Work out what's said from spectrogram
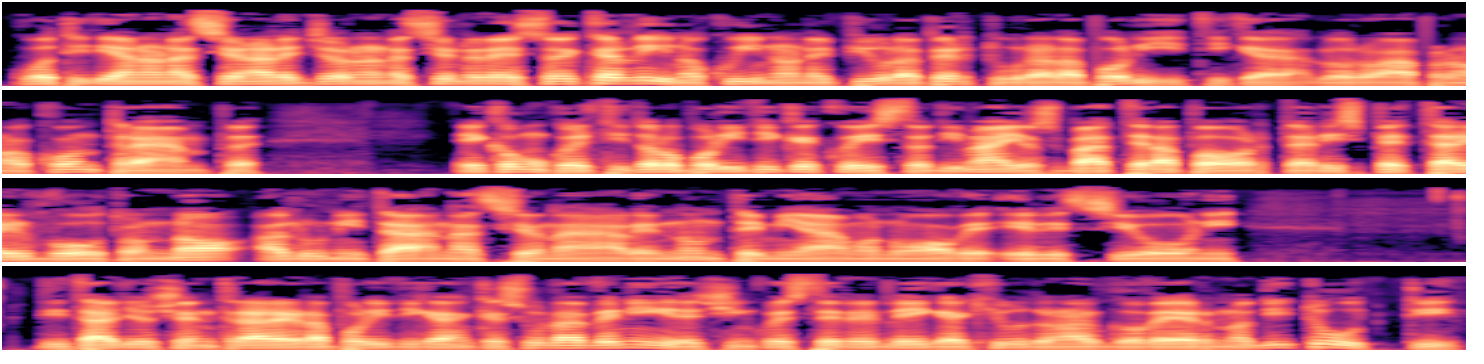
Quotidiano nazionale, giorno nazione, resto del Carlino, qui non è più l'apertura alla politica, loro aprono con Trump. E comunque il titolo politico è questo, Di Maio sbatte la porta, rispettare il voto, no all'unità nazionale, non temiamo nuove elezioni. Di taglio centrale la politica anche sull'avvenire, 5 Stelle e Lega chiudono al governo di tutti,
